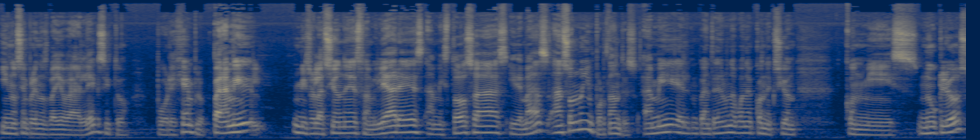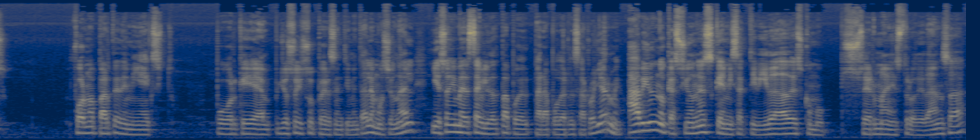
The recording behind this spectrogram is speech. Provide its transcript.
y no siempre nos va a llevar al éxito. Por ejemplo, para mí mis relaciones familiares, amistosas y demás ah, son muy importantes. A mí el mantener una buena conexión con mis núcleos forma parte de mi éxito. Porque yo soy súper sentimental, emocional y eso a mí me da estabilidad para poder, para poder desarrollarme. Ha habido en ocasiones que mis actividades como ser maestro de danza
